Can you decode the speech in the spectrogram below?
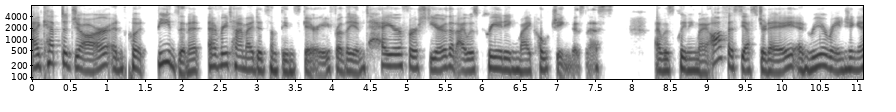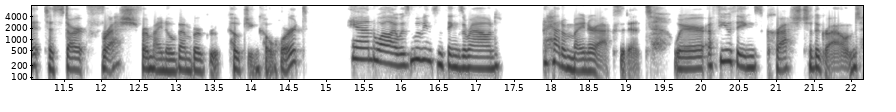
I kept a jar and put beads in it every time I did something scary for the entire first year that I was creating my coaching business. I was cleaning my office yesterday and rearranging it to start fresh for my November group coaching cohort. And while I was moving some things around, I had a minor accident where a few things crashed to the ground.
